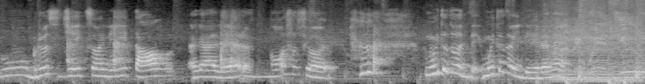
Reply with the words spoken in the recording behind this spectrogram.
O Bruce Dixon ali e tal, a galera, nossa senhora. Muito doide... Muita doideira, né?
